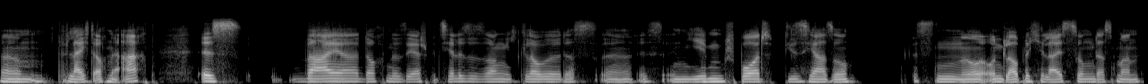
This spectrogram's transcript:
Ähm, vielleicht auch eine 8. Es war ja doch eine sehr spezielle Saison. Ich glaube, das äh, ist in jedem Sport dieses Jahr so. Ist eine unglaubliche Leistung, dass man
